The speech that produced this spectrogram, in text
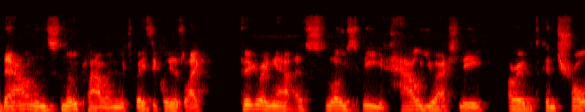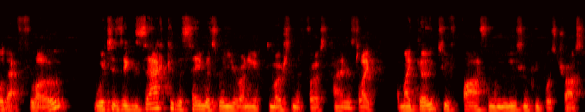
down and snow plowing, which basically is like figuring out at slow speed how you actually are able to control that flow, which is exactly the same as when you're running a promotion the first time. It's like, am I going too fast and I'm losing people's trust?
